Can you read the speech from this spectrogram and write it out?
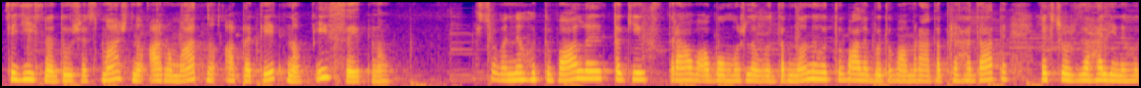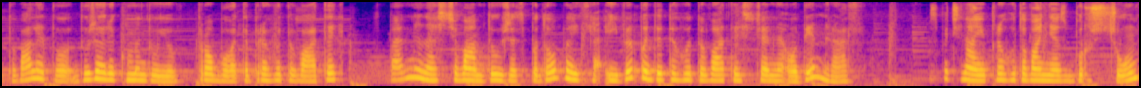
Це дійсно дуже смачно, ароматно, апетитно і ситно. Якщо ви не готували таких страв, або, можливо, давно не готували, буду вам рада пригадати. Якщо ж взагалі не готували, то дуже рекомендую пробувати приготувати. Впевнена, що вам дуже сподобається і ви будете готувати ще не один раз. Розпочинаю приготування з борщу,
